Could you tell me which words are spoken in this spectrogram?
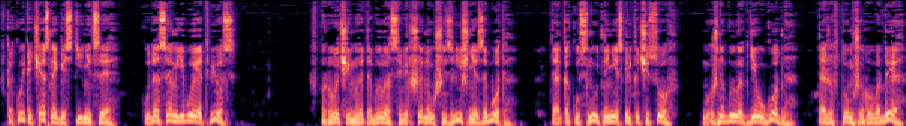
в какой-то частной гостинице, куда сам его и отвез. Впрочем, это было совершенно уж излишняя забота, так как уснуть на несколько часов можно было где угодно, даже в том же РОВД.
